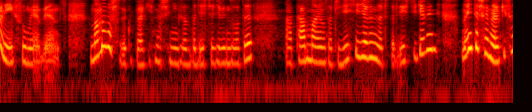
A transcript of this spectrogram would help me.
taniej w sumie, więc mama też sobie kupiła jakiś naszyjnik za 29 zł, a tam mają za 39, za 49, no i te szanelki są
